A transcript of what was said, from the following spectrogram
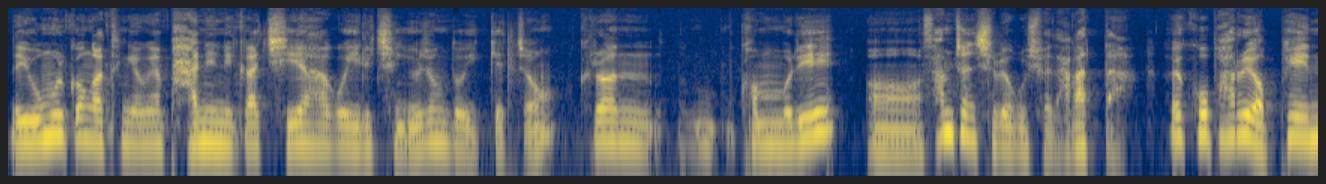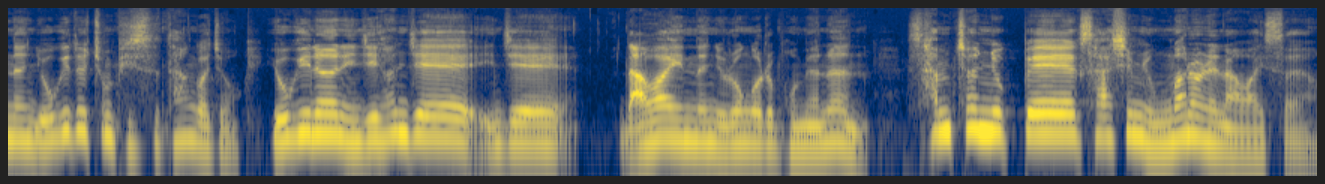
근데 요 물건 같은 경우에 반이니까 지하하고 1층 요 정도 있겠죠. 그런 건물이 어 3,750에 나갔다. 그 바로 옆에 있는 여기도 좀 비슷한 거죠. 여기는 이제 현재 이제 나와 있는 이런 거를 보면은 3,646만 원에 나와 있어요.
